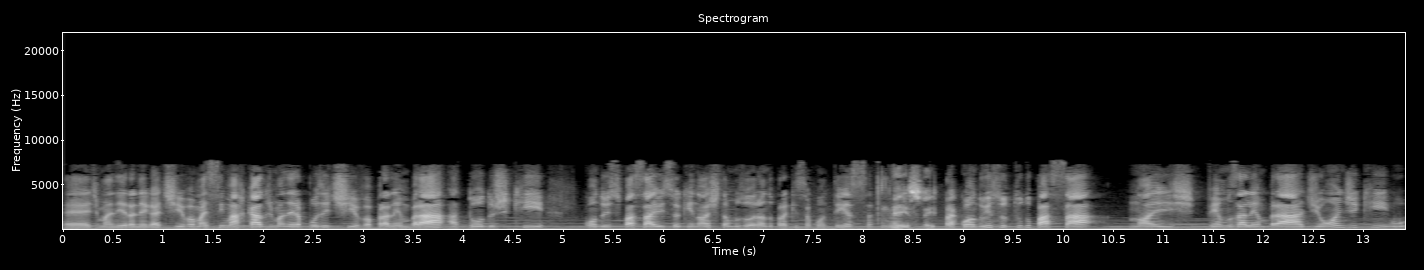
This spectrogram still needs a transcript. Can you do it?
É, de maneira negativa, mas sim marcado de maneira positiva, para lembrar a todos que quando isso passar, isso aqui nós estamos orando para que isso aconteça. É isso aí. Para quando isso tudo passar, nós vemos a lembrar de onde que o,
